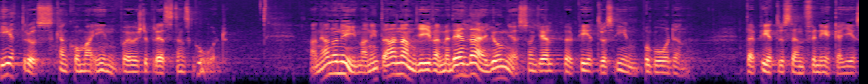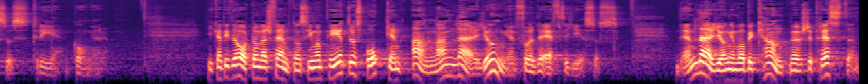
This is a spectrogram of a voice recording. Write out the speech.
Petrus kan komma in på översteprästens gård. Han är anonym, han är inte namngiven, men det är en lärjunge som hjälper Petrus in på gården där Petrus sen förnekar Jesus tre gånger. I kapitel 18, vers 15, Simon Petrus och en annan lärjunge följde efter Jesus. Den lärjungen var bekant med översteprästen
